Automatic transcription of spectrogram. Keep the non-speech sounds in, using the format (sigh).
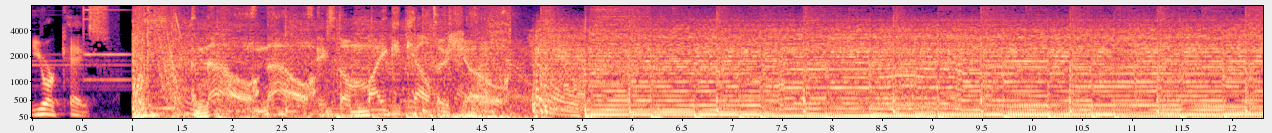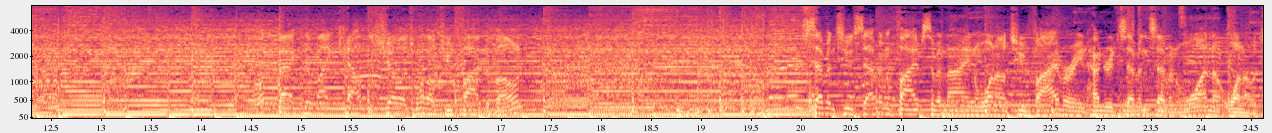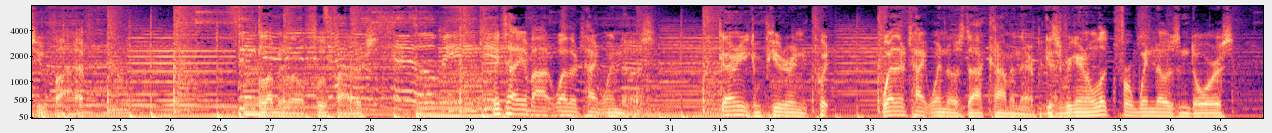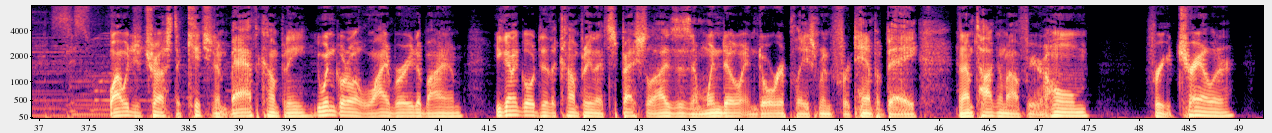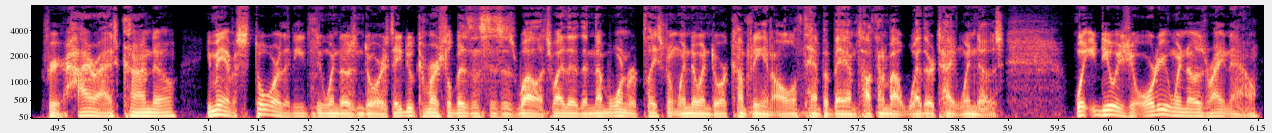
your case. And now, now, it's the Mike Calta Show. Welcome back to the Mike Calta Show. It's 1025 The Bone. 727 579 1025 or 800 771 1025. I love me little Foo Fighters. Let me tell you about WeatherTight Windows. Go on your computer and put weathertightwindows.com in there because if you're going to look for windows and doors, why would you trust a kitchen and bath company? You wouldn't go to a library to buy them. You're going to go to the company that specializes in window and door replacement for Tampa Bay. And I'm talking about for your home, for your trailer, for your high rise condo. You may have a store that needs new windows and doors. They do commercial businesses as well. It's why they're the number one replacement window and door company in all of Tampa Bay. I'm talking about WeatherTight Windows. What you do is you order your windows right now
